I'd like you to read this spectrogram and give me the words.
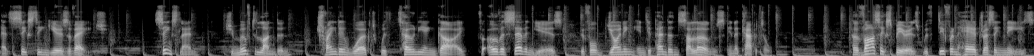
at 16 years of age. Since then, she moved to London, trained and worked with Toni and Guy for over seven years before joining independent salons in the capital. Her vast experience with different hairdressing needs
